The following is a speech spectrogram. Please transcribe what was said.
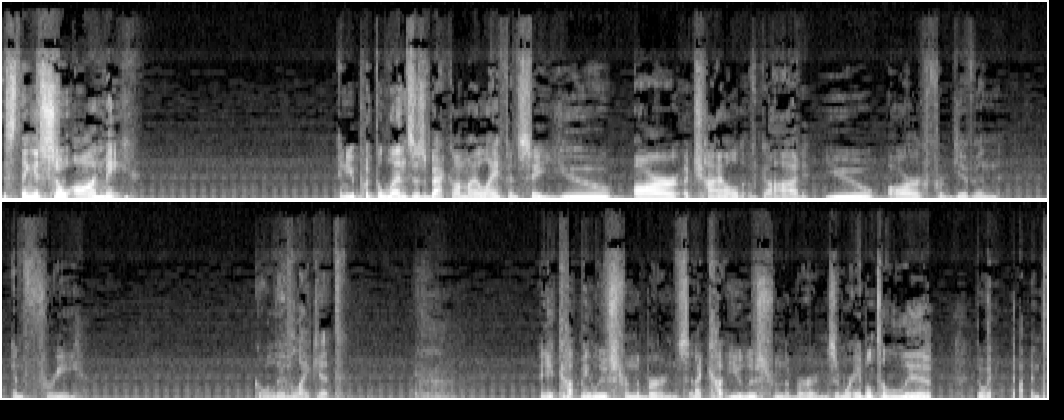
this thing is so on me. And you put the lenses back on my life and say, You are a child of God. You are forgiven and free. Go live like it. And you cut me loose from the burdens, and I cut you loose from the burdens, and we're able to live the way God intends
